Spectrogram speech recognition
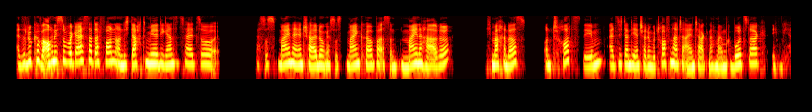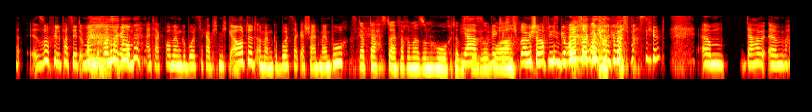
Also Luca war auch nicht so begeistert davon und ich dachte mir die ganze Zeit so, das ist meine Entscheidung, es ist mein Körper, es sind meine Haare. Ich mache das. Und trotzdem, als ich dann die Entscheidung getroffen hatte, einen Tag nach meinem Geburtstag, so viel passiert um meinen Geburtstag herum. Einen Tag vor meinem Geburtstag habe ich mich geoutet, an meinem Geburtstag erscheint mein Buch. Ich glaube, da hast du einfach immer so ein Hoch. Da bist Ja, du so, wirklich, boah. ich freue mich schon auf diesen Geburtstag, weil gerade was passiert. Ähm, da ähm,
